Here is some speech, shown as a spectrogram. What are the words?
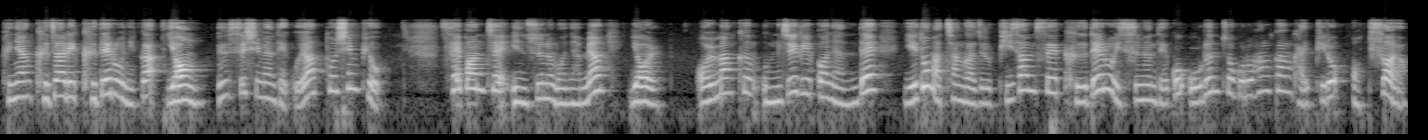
그냥 그 자리 그대로니까 0을 쓰시면 되고요. 또 쉼표. 세 번째 인수는 뭐냐면 열. 얼만큼 움직일 거냐인데 얘도 마찬가지로 B3셀 그대로 있으면 되고 오른쪽으로 한 칸 갈 필요 없어요.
